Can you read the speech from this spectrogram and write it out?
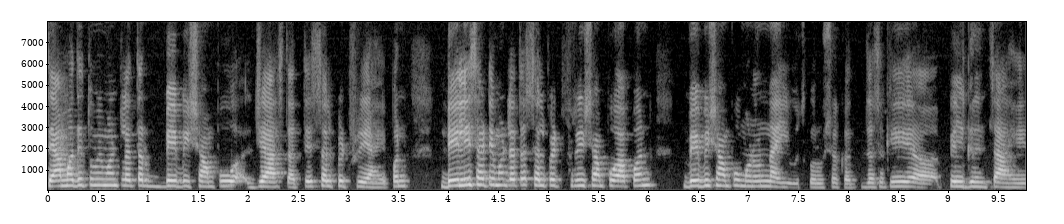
त्यामध्ये तुम्ही म्हटलं तर बेबी शॅम्पू जे असतात ते सल्फेट फ्री आहे. पण डेलीसाठी म्हटलं तर सल्फेट फ्री शॅम्पू आपण बेबी शॅम्पू म्हणून नाही यूज करू शकत. जसं की पिलग्रीनचा आहे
